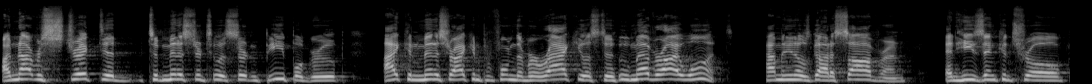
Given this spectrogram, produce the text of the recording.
I'm not restricted to minister to a certain people group. I can minister, I can perform the miraculous to whomever I want. How many knows God is sovereign and he's in control,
